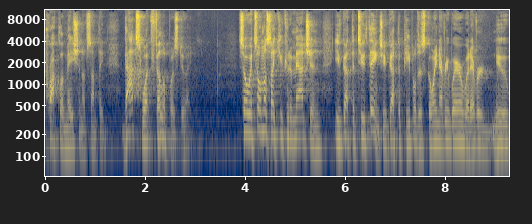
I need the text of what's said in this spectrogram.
proclamation of something. That's what Philip was doing. So it's almost like you could imagine you've got the two things. You've got the people just going everywhere, whatever new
